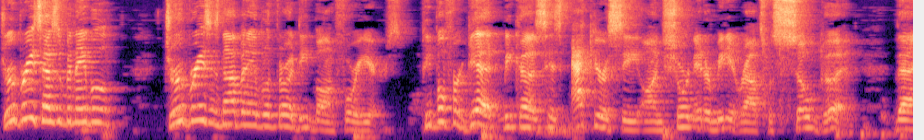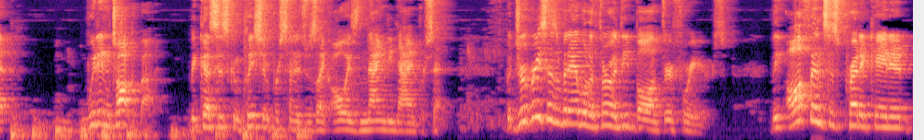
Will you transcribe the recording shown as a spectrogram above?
Drew Brees hasn't been able Drew Brees has not been able to throw a deep ball in four years. People forget because his accuracy on short and intermediate routes was so good that we didn't talk about it because his completion percentage was like always 99%. But Drew Brees hasn't been able to throw a deep ball in three or four years. The offense is predicated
